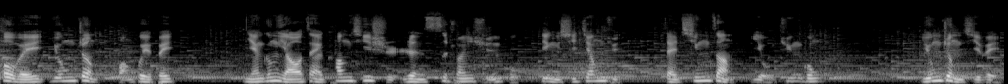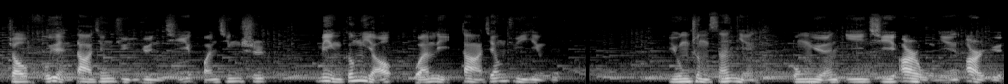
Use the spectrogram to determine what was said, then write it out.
后为雍正皇贵妃。年羹尧在康熙时任四川巡抚、定西将军，在青藏有军功。雍正继位，召抚远大将军允提还京师，命羹尧管理大将军印务。雍正三年（公元1725年2月），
